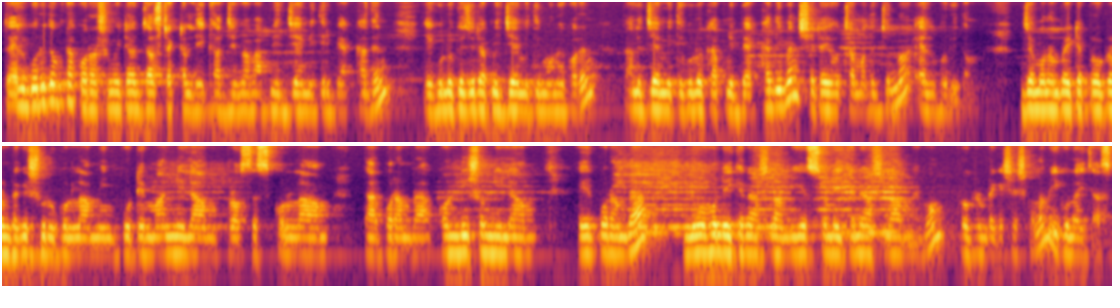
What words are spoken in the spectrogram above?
তো অ্যালগোরিদমটা করার সময় এটা জাস্ট একটা লেখা, যেভাবে আপনি জ্যামিতির ব্যাখ্যা দেন। এগুলোকে যদি আপনি জ্যামিতি মনে করেন, তাহলে জ্যামিতিগুলোকে আপনি ব্যাখ্যা দিবেন, সেটাই হচ্ছে আমাদের জন্য অ্যালগোরিদম। যেমন আমরা এটা প্রোগ্রামটাকে শুরু করলাম ইনপুটে মান নিলাম প্রসেস করলাম, তারপর আমরা কন্ডিশন নিলাম, এরপর আমরা নো হলে এখানে আসলাম ইয়েস হলে এখানে আসলাম, এবং প্রোগ্রামটাকে শেষ করলাম, এগুলাই জাস্ট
